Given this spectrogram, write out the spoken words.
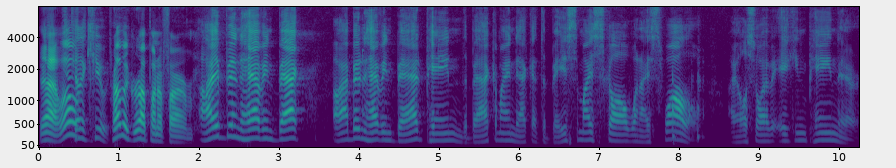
yeah. Well, kinda cute. Probably grew up on a farm. I've been having back I've been having bad pain in the back of my neck at the base of my skull when I swallow. I also have aching pain there.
